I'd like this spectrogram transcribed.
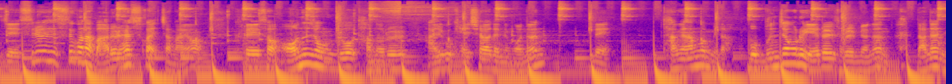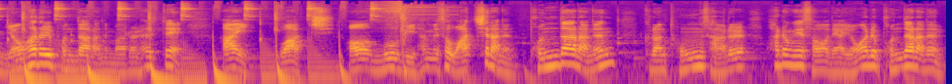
이제 쓸, 쓰거나 말을 할 수가 있잖아요. 그래서 어느 정도 단어를 알고 계셔야 되는 거는 네, 당연한 겁니다. 뭐 문장으로 예를 들면은 나는 영화를 본다라는 말을 할 때 I watch a movie 하면서 watch라는 본다라는 그런 동사를 활용해서 내가 영화를 본다라는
